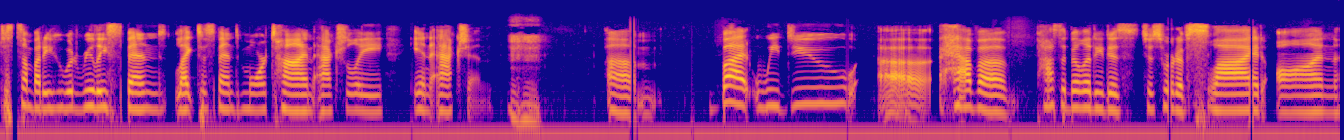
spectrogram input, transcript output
to somebody who would really spend like to spend more time actually in action. Mm-hmm. Um, but we do uh, have a possibility to, to sort of slide on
